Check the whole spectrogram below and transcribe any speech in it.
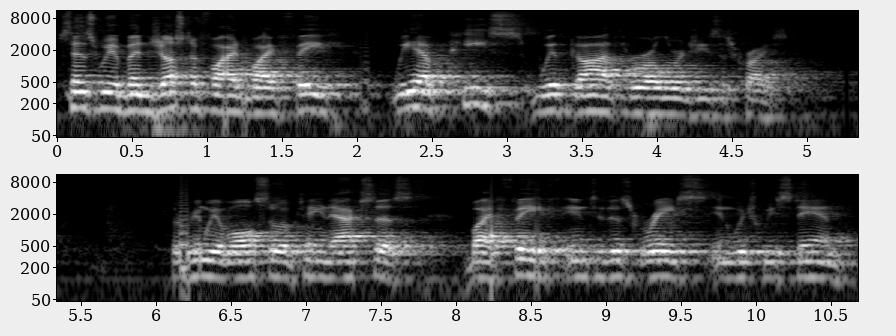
since we have been justified by faith, we have peace with God through our Lord Jesus Christ through him we have also obtained access by faith into this grace in which we stand.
